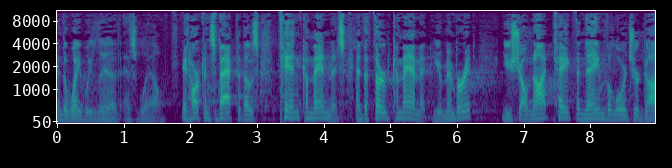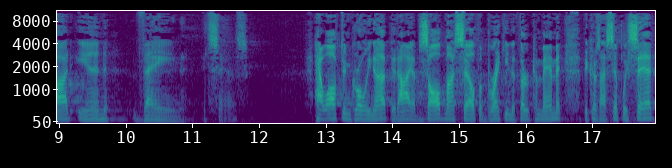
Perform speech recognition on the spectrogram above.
in the way we live as well. It harkens back to those Ten Commandments and the third commandment. You remember it? You shall not take the name of the Lord your God in vain, it says. How often growing up did I absolve myself of breaking the third commandment because I simply said,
